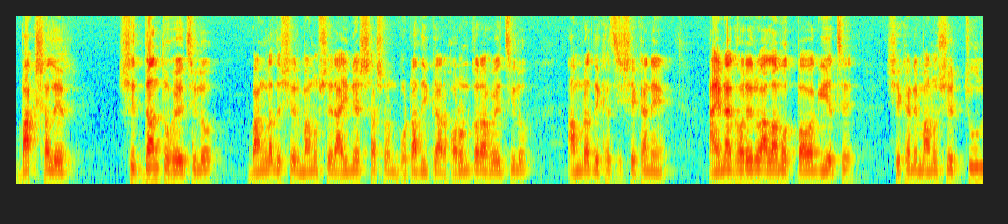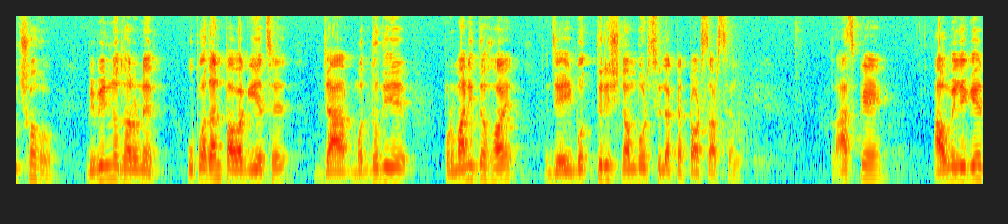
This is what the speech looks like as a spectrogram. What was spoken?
বাকশালের সিদ্ধান্ত হয়েছিল। বাংলাদেশের মানুষের আইনের শাসন, ভোটাধিকার হরণ করা হয়েছিল। আমরা দেখেছি সেখানে আয়নাঘরেরও আলামত পাওয়া গিয়েছে। সেখানে মানুষের চুল সহ বিভিন্ন ধরনের উপাদান পাওয়া গিয়েছে যার মধ্য দিয়ে প্রমাণিত হয় যে এই বত্রিশ নম্বর ছিল একটা টর্চার সেল। তো আজকে আওয়ামী লীগের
